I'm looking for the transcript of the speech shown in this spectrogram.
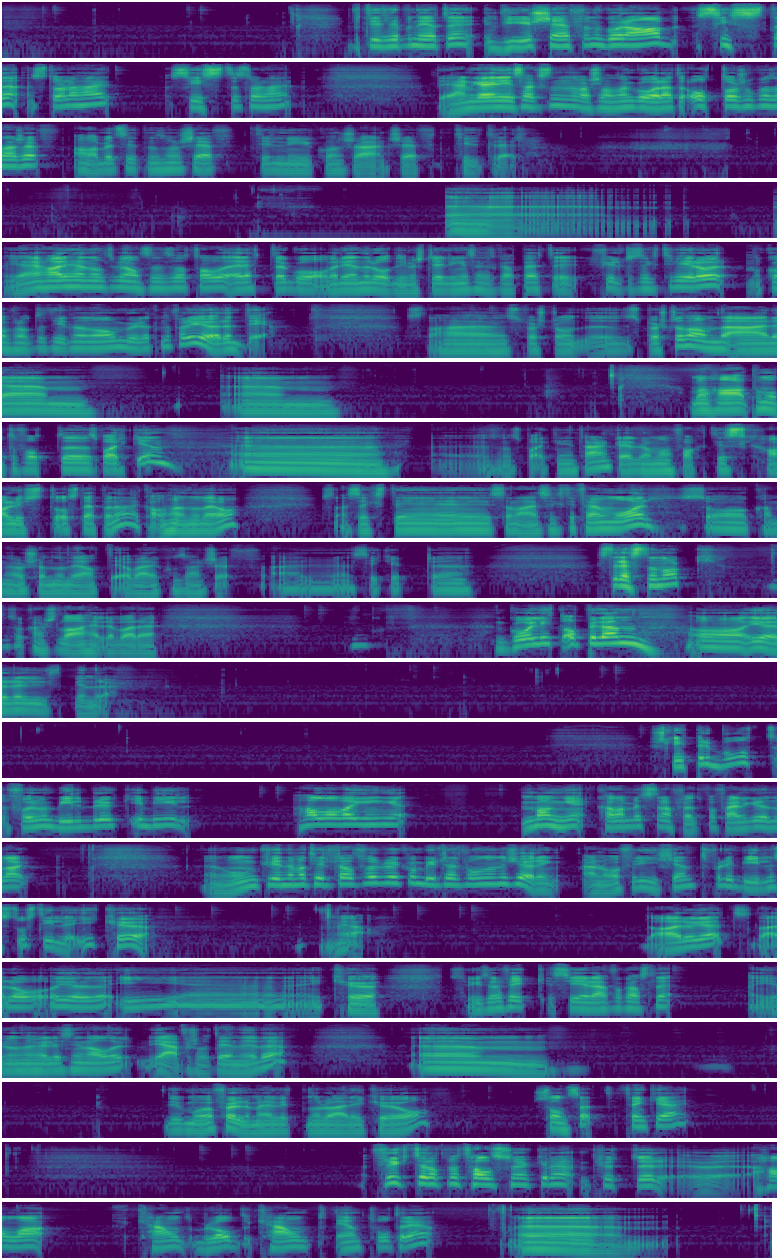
Vi får titte på nyheter. Vy-sjefen går av. Siste står det her. Siste står det her. Det er en Geir Isaksen. Varsler han går av etter åtte år som konsernsjef. Han har blitt sittende som sjef til ny konsernsjef tiltrer. Uh, jeg har i henhold til min ansettelsesavtale rett til å gå over i en rådgiverstilling i selskapet etter fylte 64 år. Nå kom fram til tiden nå om muligheten for å gjøre det. Så da spørs det, spørs det da om det er um, um, Om man har på en måte fått eh, sparken. Uh, sparken internt, eller om man faktisk har lyst til å steppe ned. Det kan hende, det òg. Hvis han er 65 år, så kan jeg jo skjønne det at det å være konsernsjef er sikkert uh, stressende nok. Så kanskje da heller bare gå litt opp i lønn og gjøre det litt mindre. Slipper bot for mobilbruk i bil. Halla. Mange kan ha blitt straffet på feil grunnlag. En ung kvinne var tiltalt for å bruke mobiltelefon under kjøring. Er nå frikjent fordi bilen sto stille i kø. Ja. Da er det jo greit. Det er lov å gjøre det i, uh, i kø. Trygg Trafikk sier det er forkastelig. Jeg gir noen uheldige signaler. Jeg er for så vidt enig i det. Um, du må jo følge med litt når du er i kø òg. Sånn sett, tenker jeg. Frykter at metallsøkere putter uh, Halla Count Blood Count 1, 2, 3. Uh,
